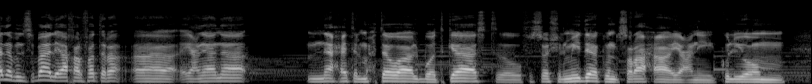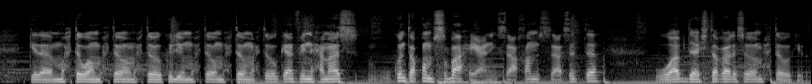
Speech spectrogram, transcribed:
أنا بالنسبة لي آخر فترة. آه يعني أنا من ناحية المحتوى البودكاست وفي ال social media كنت صراحة يعني كل يوم كذا محتوى محتوى محتوى كل يوم محتوى محتوى محتوى. كان فيني حماس. وكنت أقوم الصباح يعني الساعة 5 الساعة 6 وأبدأ أشتغل أسوي محتوى كذا.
